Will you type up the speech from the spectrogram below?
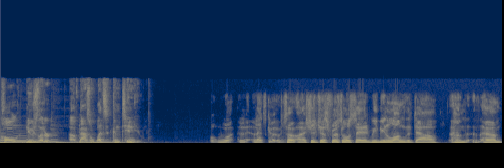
Call newsletter. Uh, Basil, let's continue. Let's go. So I should just first of all say that we've been long the Dow um, um,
